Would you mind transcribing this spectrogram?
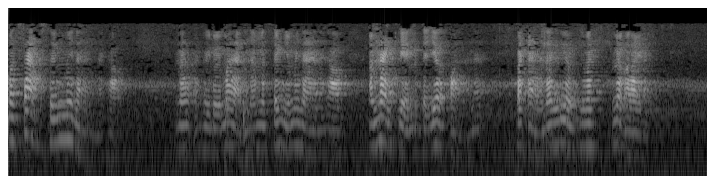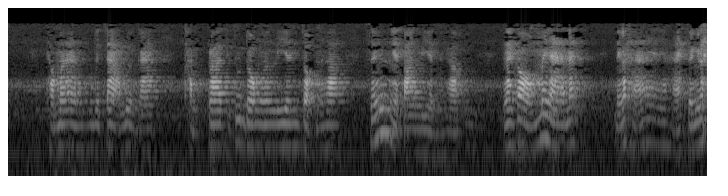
มันสร้างซึ้งไม่นาน นะคือโดยมากนะมันซึ้งอยู่ไม่นานนะครับอำนาจเกลียดมันจะเยอะกว่านะไปอ่านนั่นเรื่องใช่ไหมเรื่องอะไรนะธรรมะพระเจ้าเรื่องการขัดปลาติทุดงเรียนจบนะครับ ซึ้งเนี่ยตอนเรียนนะครับ แล้วก็ไม่นานนะเดี๋ยวก็หายหายซึ้งแล้ว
